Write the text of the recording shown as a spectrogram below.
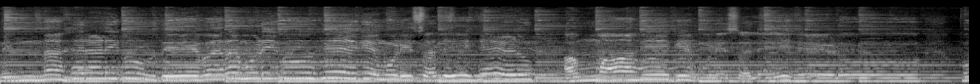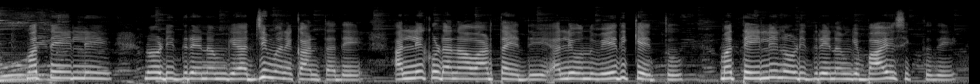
ನಿನ್ನ ಹೆರಳಿಗೂ ದೇವರ ಮುಡಿಗೂ ಹೇಗೆ ಮುಡಿಸಲಿ ಹೇಳು. ಅಮ್ಮ ಹೇಗೆ ಮುಡಿಸಲಿ ಹೇಳು. ಮತ್ತೆ ಇಲ್ಲಿ ನೋಡಿದ್ರೆ ನಮಗೆ ಅಜ್ಜಿ ಮನೆ ಕಾಣ್ತದೆ. ಅಲ್ಲಿ ಕೂಡ ನಾವು ಆಡ್ತಾ ಇದ್ವಿ. ಅಲ್ಲಿ ಒಂದು ವೇದಿಕೆ ಇತ್ತು. ಮತ್ತೆ ಇಲ್ಲಿ ನೋಡಿದ್ರೆ ನಮಗೆ ಬಾವಿ ಸಿಗ್ತದೆ.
